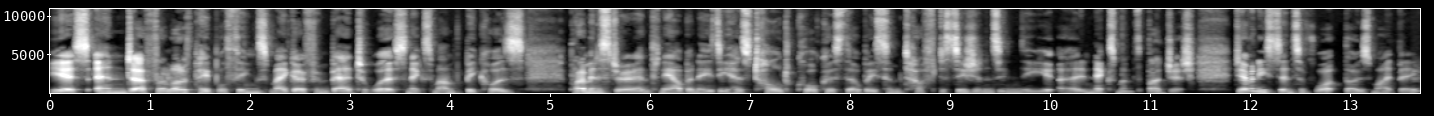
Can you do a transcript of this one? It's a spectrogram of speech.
Yes, and uh, for a lot of people, things may go from bad to worse next month because Prime Minister Anthony Albanese has told caucus there'll be some tough decisions in the uh, next month's budget. Do you have any sense of what those might be?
